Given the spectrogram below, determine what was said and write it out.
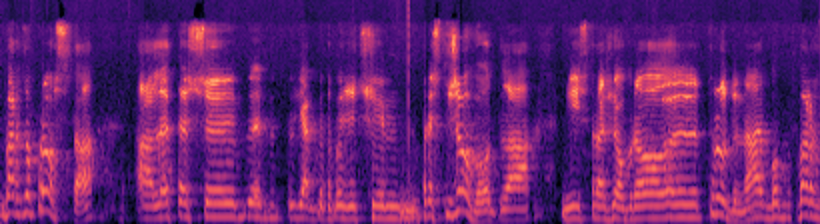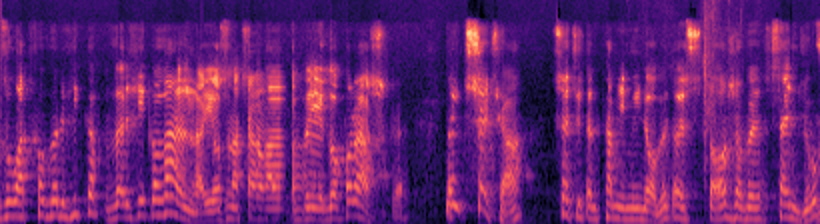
bardzo prosta, ale też, e, jakby to powiedzieć, em, prestiżowo dla ministra Ziobro e, trudna, bo bardzo łatwo weryfika- weryfikowalna i oznaczałaby jego porażkę. No i trzecia, trzeci ten kamień minowy to jest to, żeby sędziów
